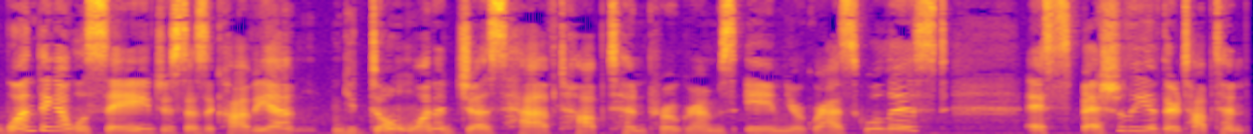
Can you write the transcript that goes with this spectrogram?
One thing I will say, just as a caveat, you don't want to just have top 10 programs in your grad school list, especially if they're top 10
